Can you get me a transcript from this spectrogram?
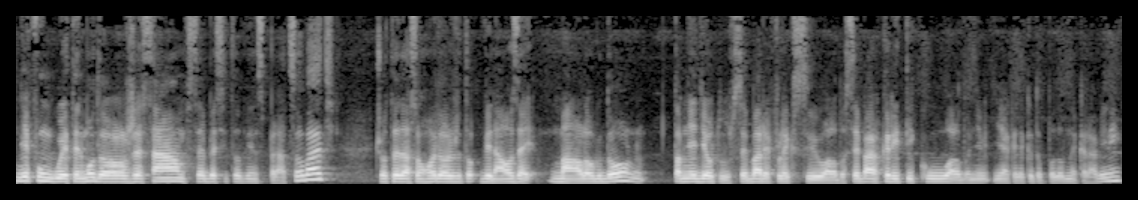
nefunguje ten model, že sám v sebe si to viem spracovať, čo teda som hovoril, že to vie naozaj málo kto, tam nejde o tú seba reflexiu alebo seba kritiku alebo nejaké takéto podobné kraviny.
